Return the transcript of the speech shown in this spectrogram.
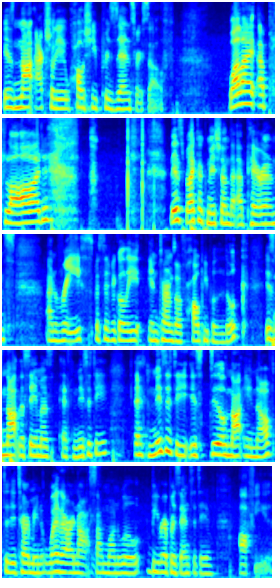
is not actually how she presents herself. While I applaud this recognition that appearance and race, specifically in terms of how people look, is not the same as ethnicity, ethnicity is still not enough to determine whether or not someone will be representative of you.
